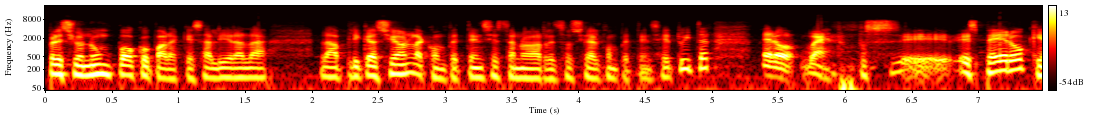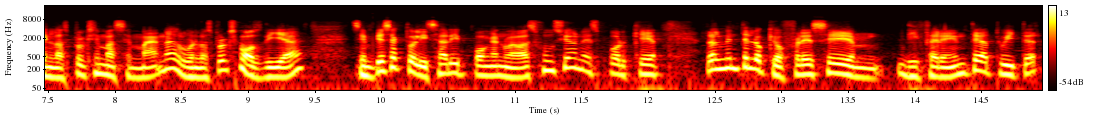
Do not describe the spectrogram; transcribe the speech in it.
presionó un poco para que saliera la, la aplicación, la competencia, esta nueva red social, competencia de Twitter. Pero bueno, pues eh, espero que en las próximas semanas o en los próximos días se empiece a actualizar y ponga nuevas funciones, porque realmente lo que ofrece mm, diferente a Twitter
